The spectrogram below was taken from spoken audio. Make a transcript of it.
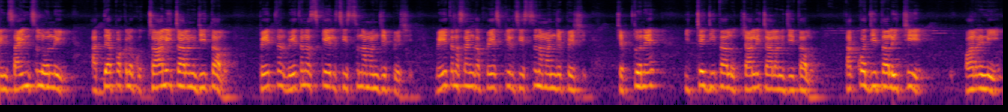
and సైన్స్లోని అధ్యాపకులకు చాలీ చాలని జీతాలు వేతన వేతన స్కేల్స్ ఇస్తున్నామని చెప్పేసి వేతన సంఘ పే స్కేల్స్ ఇస్తున్నామని చెప్పేసి చెప్తూనే ఇచ్చే జీతాలు చాలీ చాలని జీతాలు. తక్కువ జీతాలు ఇచ్చి వారిని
